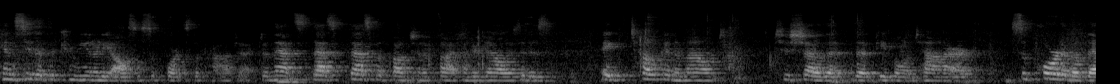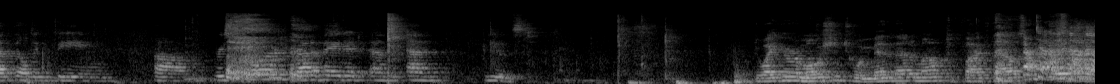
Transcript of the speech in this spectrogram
can see that the community also supports the project. And that's, that's, that's the function of five hundred dollars. It is a token amount to show that, that people in town are supportive of that building being um, restored, renovated, and, and used. Do I hear a motion to amend that amount to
